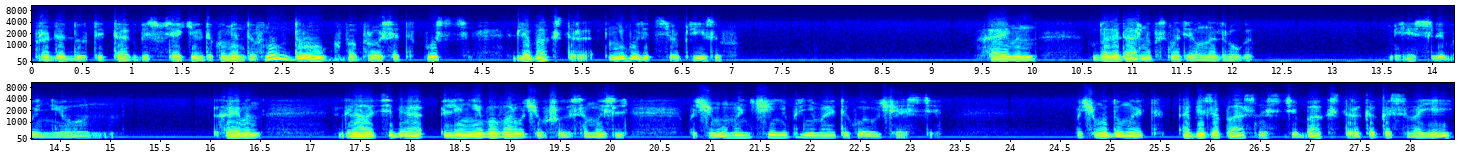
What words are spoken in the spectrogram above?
продадут и так, без всяких документов. Ну, вдруг попросят. Пусть для Бакстера не будет сюрпризов. Хаймен благодарно посмотрел на друга. «Если бы не он...» Хайман гнал от себя лениво ворочавшуюся мысль, почему Манчини принимает такое участие? Почему думает о безопасности Бакстера как о своей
